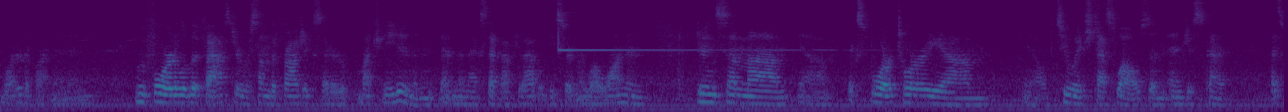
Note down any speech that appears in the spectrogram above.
water department and move forward a little bit faster with some of the projects that are much needed, and, and the next step after that would be certainly well one, and doing some, um, you know, exploratory, um, you know, two-inch test wells, and, and just kind of, as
